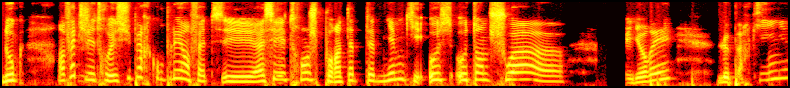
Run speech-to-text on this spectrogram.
Donc, en fait, je l'ai trouvé super complet, en fait. C'est assez étrange pour un tap-tap game qui ait au- autant de choix améliorés. Le parking,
